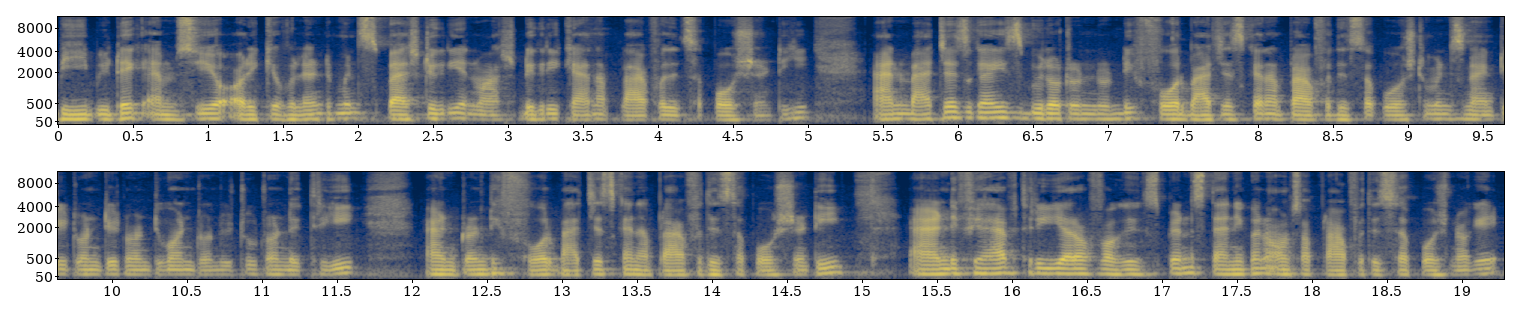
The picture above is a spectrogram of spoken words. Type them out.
B, BTech, MCA or equivalent means bachelor degree and master degree can apply for this opportunity. And batches guys below 2024 batches can apply for this opportunity means 90, 20, 21, 22, 23 and 24 batches can apply for this opportunity. And if you have three year of work experience then you can also apply for this opportunity okay?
